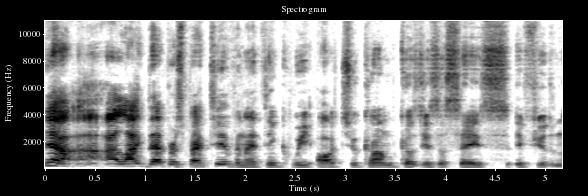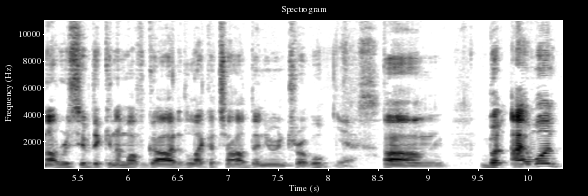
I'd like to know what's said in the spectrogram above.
Yeah, I, I like that perspective, and I think we ought to come because Jesus says, if you do not receive the kingdom of God like a child, then you're in trouble. Yes. Um, but I want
